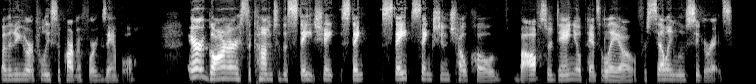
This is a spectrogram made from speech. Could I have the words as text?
by the New York Police Department, for example. Eric Garner succumbed to the state, state, state sanctioned chokehold by Officer Daniel Pantaleo for selling loose cigarettes.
